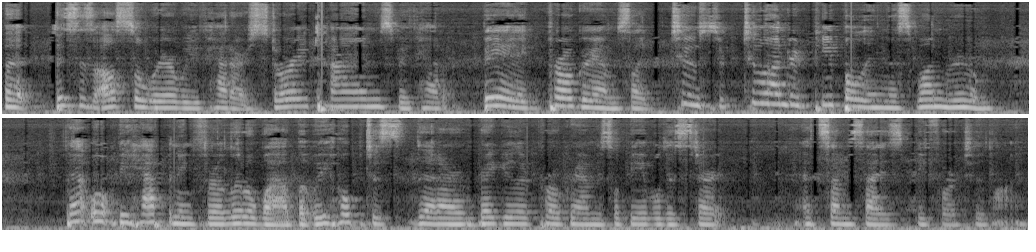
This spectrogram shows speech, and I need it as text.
But this is also where we've had our story times. We've had big programs like two, 200 people in this one room. That won't be happening for a little while, but we hope to, that our regular programs will be able to start at some size before too long.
